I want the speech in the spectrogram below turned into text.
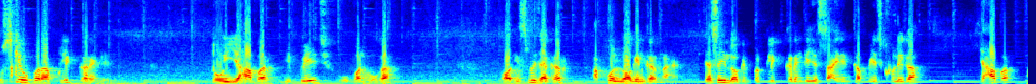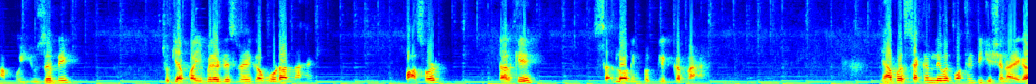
उसके ऊपर आप क्लिक करेंगे। तो यहाँ पर ये पेज ओपन होगा और इसमें जाकर आपको लॉगिन करना है। जैसे ही लॉगिन पर क्लिक करेंगे, ये साइन इन का पेज खुलेगा। यहाँ पर आपको यूज़र नेम जो कि आपका ईमेल एड्रेस रहेगा, वो डालना है। पासवर्ड डाल के लॉग इन पर क्लिक करना है। यहाँ पर सेकंड लेवल ऑथेंटिकेशन आएगा।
